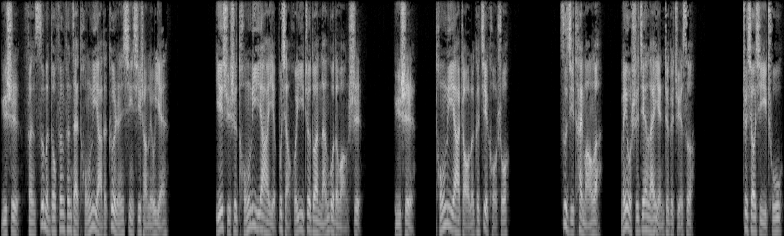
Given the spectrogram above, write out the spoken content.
于是粉丝们都纷纷在佟丽娅的个人信息上留言。也许是佟丽娅也不想回忆这段难过的往事，于是佟丽娅找了个借口说自己太忙了。没有时间来演这个角色，这消息一出，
